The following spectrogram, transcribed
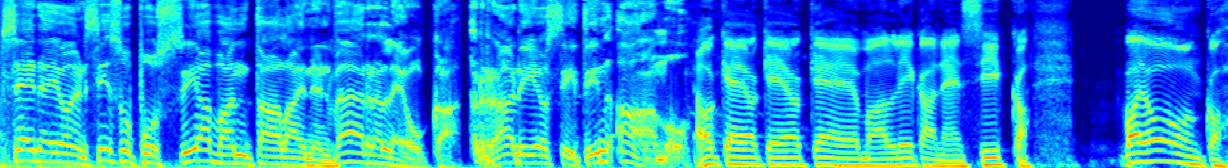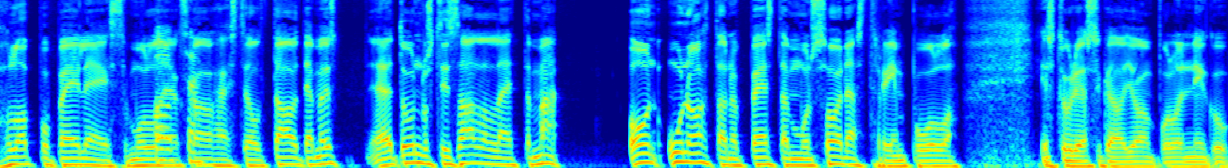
Seinäjoen sisupussi ja vantaalainen vääräleuka. Radio Cityn aamu. Okei, okei, okei, mä oon likainen sika. Vai onko loppupeleissä? Mulla ei Oot ole sä? kauheasti ollut tautia. Mä just äh, tunnustin Sallalle, että mä oon unohtanut pestä mun sodastream pullo. Ja studiossa käy joon pullo niin kuin,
